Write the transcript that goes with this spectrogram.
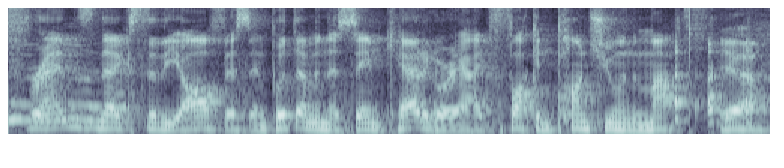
Friends next to The Office and put them in the same category, I'd fucking punch you in the mouth. Yeah.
